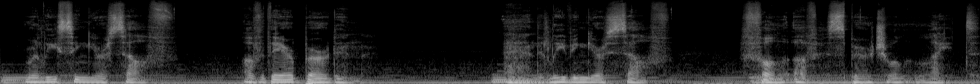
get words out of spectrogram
releasing yourself of their burden and leaving yourself full of spiritual light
